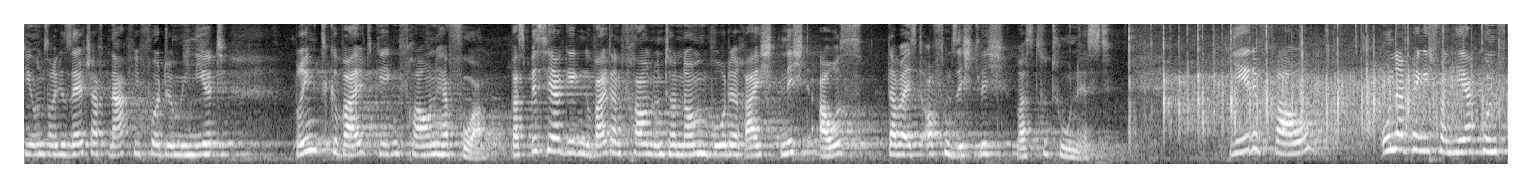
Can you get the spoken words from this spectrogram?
die unsere Gesellschaft nach wie vor dominiert, bringt Gewalt gegen Frauen hervor. Was bisher gegen Gewalt an Frauen unternommen wurde, reicht nicht aus. Dabei ist offensichtlich, was zu tun ist. Jede Frau, unabhängig von Herkunft,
